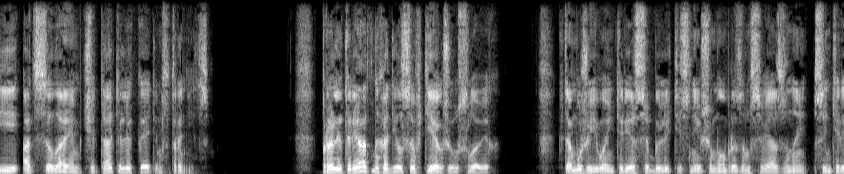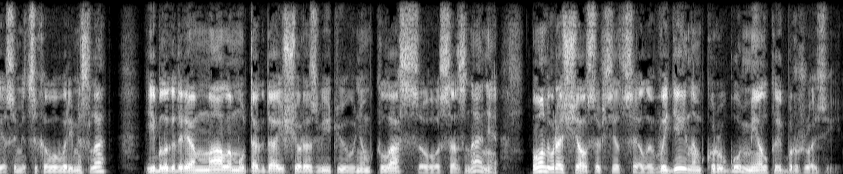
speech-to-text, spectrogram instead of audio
и отсылаем читателя к этим страницам. Пролетариат находился в тех же условиях. К тому же его интересы были теснейшим образом связаны с интересами цехового ремесла, и благодаря малому тогда еще развитию в нем классового сознания он вращался всецело в идейном кругу мелкой буржуазии.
